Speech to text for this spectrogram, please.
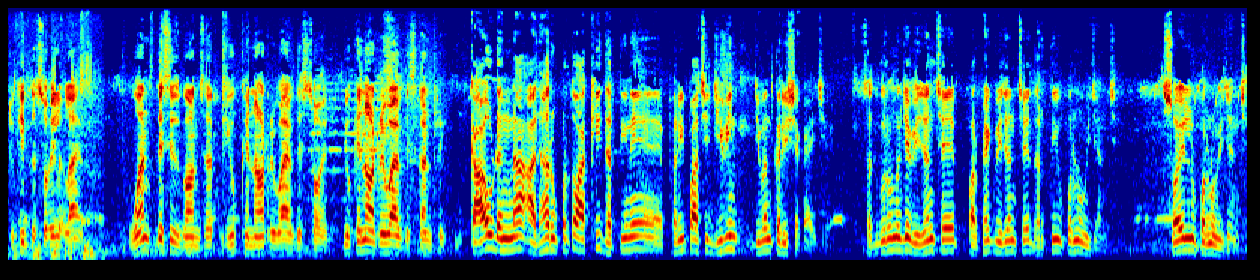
to keep the soil alive. Once this is gone, sir, you cannot revive this soil, you cannot revive this country. કાવ ડંગના આધાર ઉપર તો આખી ધરતીને ફરી પાછી જીવી જીવંત કરી શકાય છે સદગુરુનું જે વિઝન છે પરફેક્ટ વિઝન છે ધરતી ઉપરનું વિઝન છે સોઇલ ઉપરનું વિઝન છે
